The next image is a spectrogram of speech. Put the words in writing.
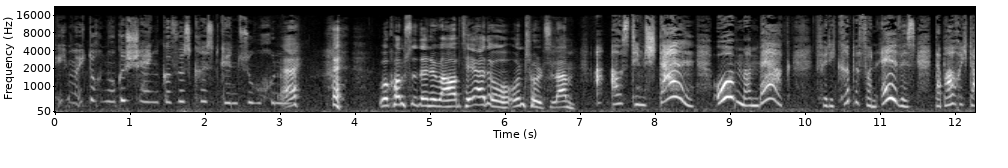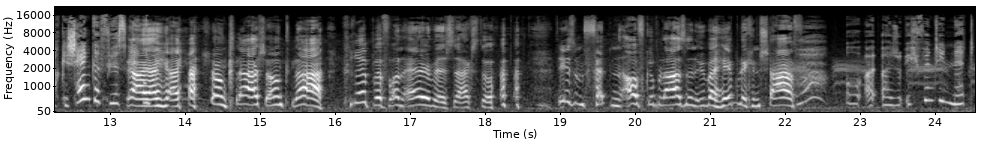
ich möchte doch nur Geschenke fürs Christkind suchen. Äh? Wo kommst du denn überhaupt her, du Unschuldslamm? Aus dem Stall, oben am Berg. Für die Krippe von Elvis. Da brauche ich doch Geschenke fürs... Ja, ja, ja, ja, schon klar, schon klar. Krippe von Elvis, sagst du. Diesem fetten, aufgeblasenen, überheblichen Schaf. Oh, also ich finde ihn nett.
